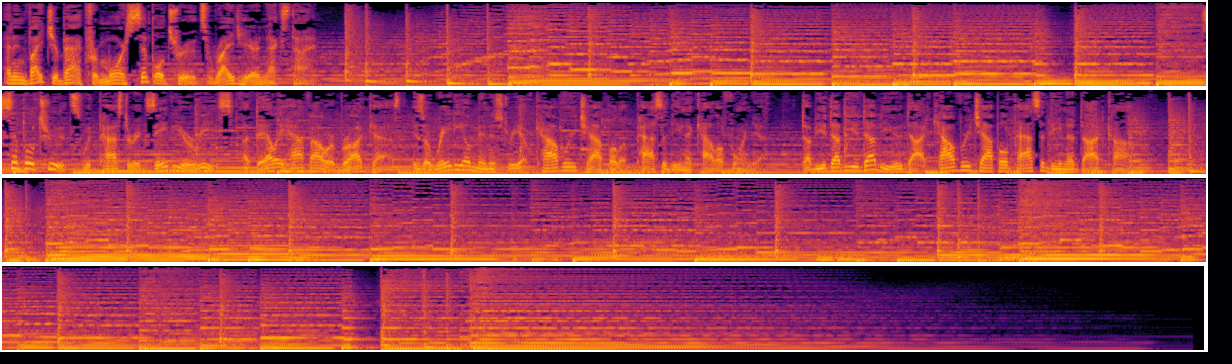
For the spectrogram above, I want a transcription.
And invite you back for more simple truths right here next time. Simple Truths with Pastor Xavier Reese, a daily half hour broadcast, is a radio ministry of Calvary Chapel of Pasadena, California. www.calvarychapelpasadena.com.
